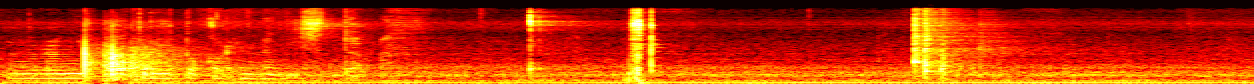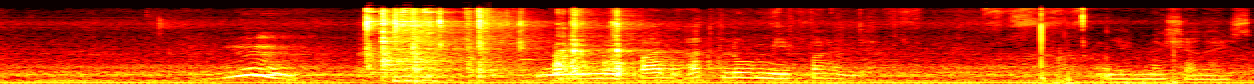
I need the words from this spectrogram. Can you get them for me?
Parang ipaprito ka rin ng isda. Hmm. Lumipad at lumipad. Ayan na siya guys.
